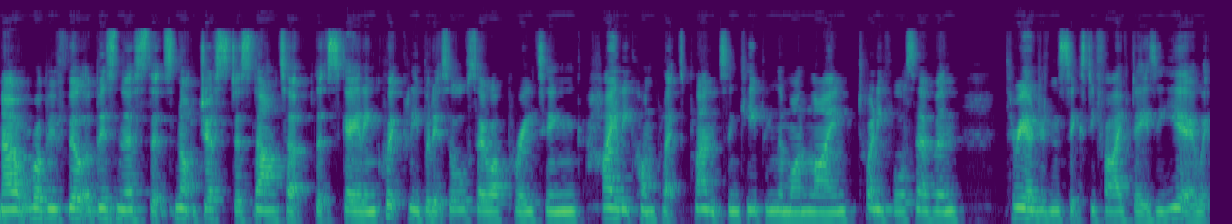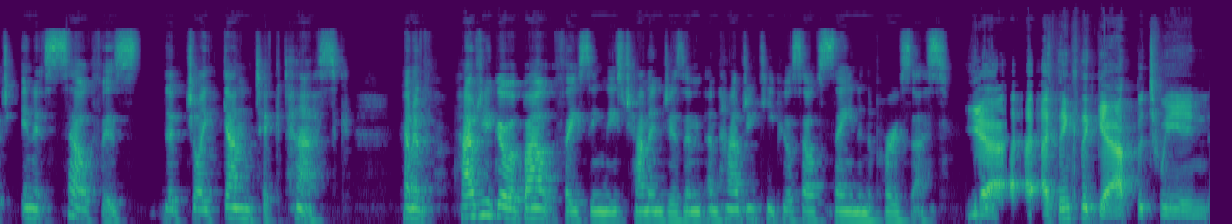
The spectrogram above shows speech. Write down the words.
Now, Rob, you've built a business that's not just a startup that's scaling quickly, but it's also operating highly complex plants and keeping them online 24 7, 365 days a year, which in itself is a gigantic task. Kind of how do you go about facing these challenges and, and how do you keep yourself sane in the process? Yeah, I, think the gap between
